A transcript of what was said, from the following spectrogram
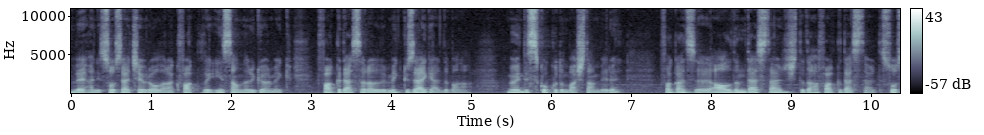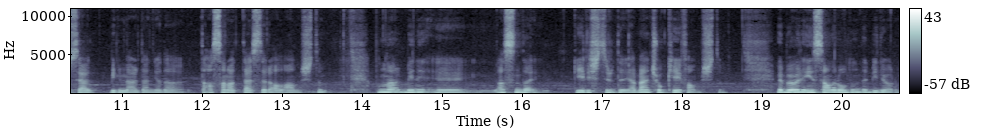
Ve hani sosyal çevre olarak farklı insanları görmek, farklı dersler alabilmek güzel geldi bana. Mühendislik okudum baştan beri. Fakat e, aldığım dersler işte daha farklı derslerdi. Sosyal bilimlerden ya da daha sanat dersleri al, almıştım. Bunlar beni e, aslında geliştirdi. Ya ben çok keyif almıştım. Ve böyle insanlar olduğunu da biliyorum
